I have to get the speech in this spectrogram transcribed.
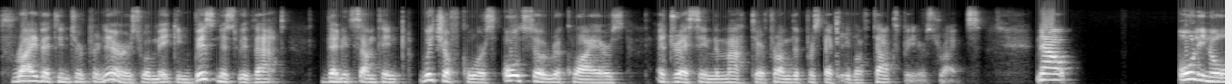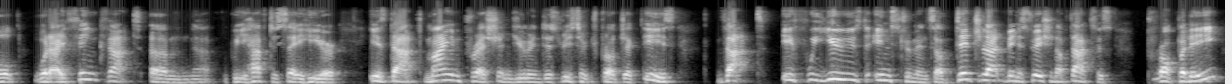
private entrepreneurs who are making business with that, then it's something which, of course, also requires addressing the matter from the perspective of taxpayers' rights. Now, all in all, what I think that um, we have to say here is that my impression during this research project is that if we use the instruments of digital administration of taxes properly,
